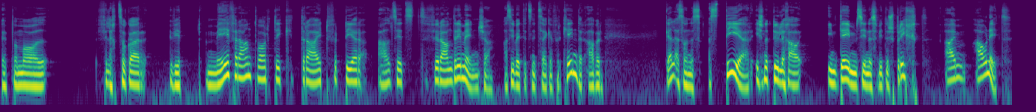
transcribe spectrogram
etwa mal, vielleicht sogar wird mehr Verantwortung für Tiere als jetzt für andere Menschen. Also ich will jetzt nicht sagen für Kinder, aber gell, also ein, ein Tier ist natürlich auch in dem Sinne, es widerspricht einem auch nicht.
